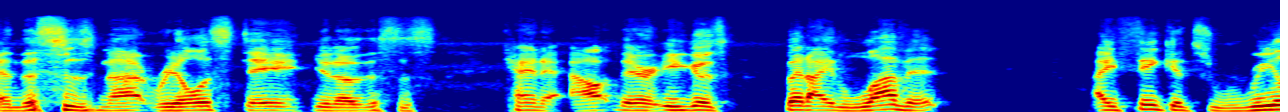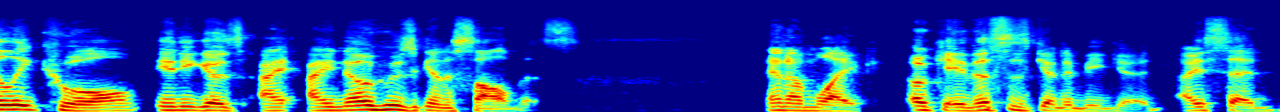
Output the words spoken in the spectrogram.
and this is not real estate, you know, this is kind of out there." He goes, "But I love it. I think it's really cool. And he goes, I, I know who's going to solve this. And I'm like, okay, this is going to be good. I said,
